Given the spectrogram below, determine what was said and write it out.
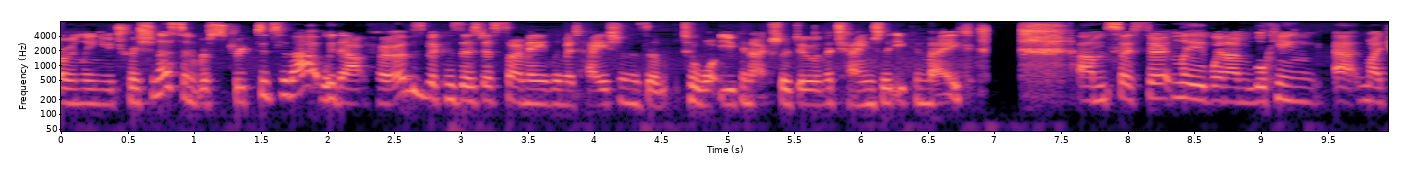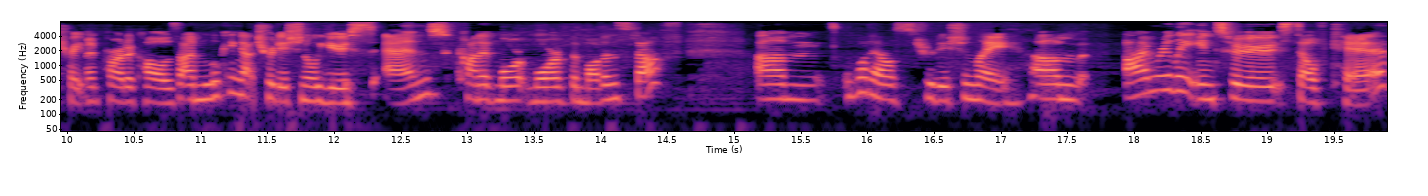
only nutritionists and restricted to that without herbs, because there's just so many limitations of, to what you can actually do and the change that you can make. Um, so certainly when I'm looking at my treatment protocols, I'm looking at traditional use and kind of more more of the modern stuff. Um, what else traditionally? Um, I'm really into self care,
